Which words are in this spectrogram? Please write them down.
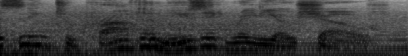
Listening to Pravda Music Radio Show.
